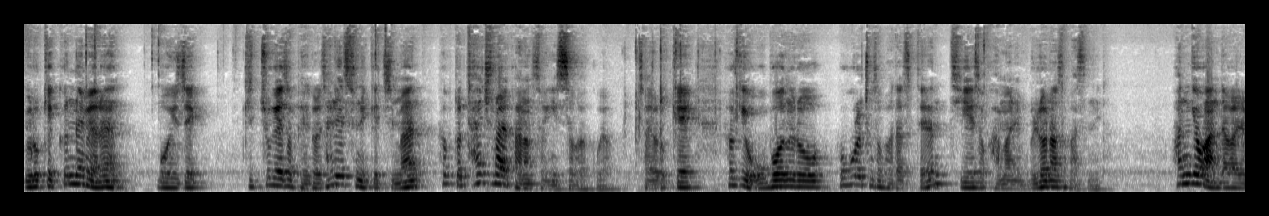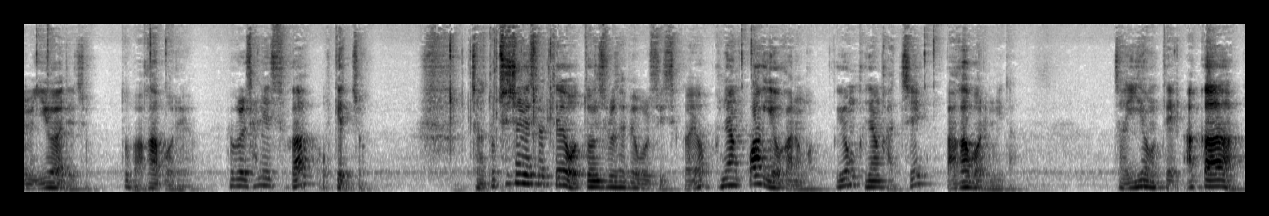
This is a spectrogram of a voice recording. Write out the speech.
이렇게 끝내면은 뭐 이제 뒤쪽에서 백을 살릴 수는 있겠지만 흙도 탈출할 가능성이 있어 갖고요. 자, 이렇게 흙이 5번으로 호구를 쳐서 받았을 때는 뒤에서 가만히 물러나서 받습니다. 환경 안 나가려면 이어야 되죠. 또 막아버려요. 흙을 살릴 수가 없겠죠. 자, 또 치중했을 때 어떤 수를 살펴볼 수 있을까요? 그냥 꽉 이어가는 거. 이건 그냥 같이 막아버립니다. 자, 이 형태. 아까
